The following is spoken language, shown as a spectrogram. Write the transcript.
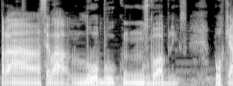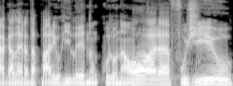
pra, sei lá, lobo com uns goblins. Porque a galera da party, o healer não curou na hora, fugiu,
